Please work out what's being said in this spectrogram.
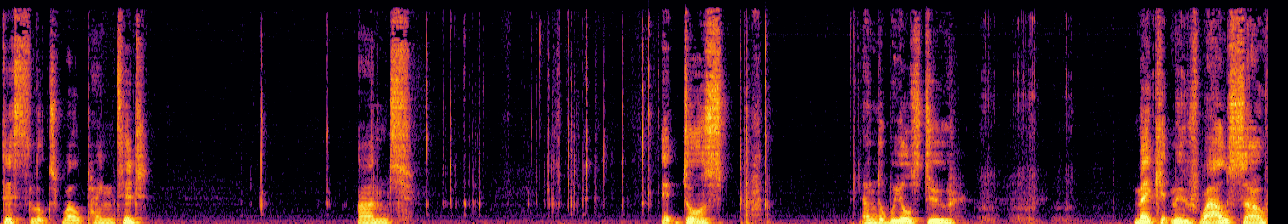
this looks well painted. And it does and the wheels do make it move well so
